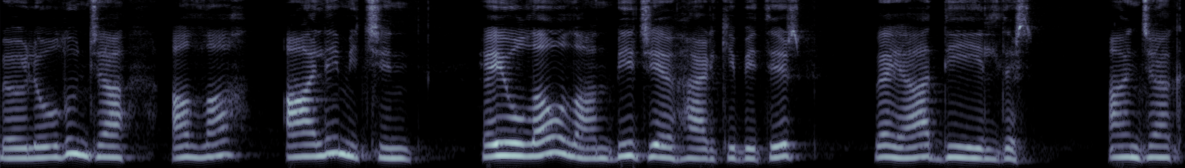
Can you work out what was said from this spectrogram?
Böyle olunca Allah alem için heyula olan bir cevher gibidir veya değildir. Ancak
